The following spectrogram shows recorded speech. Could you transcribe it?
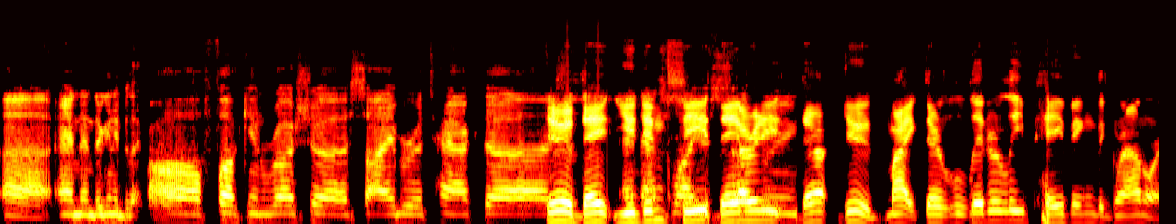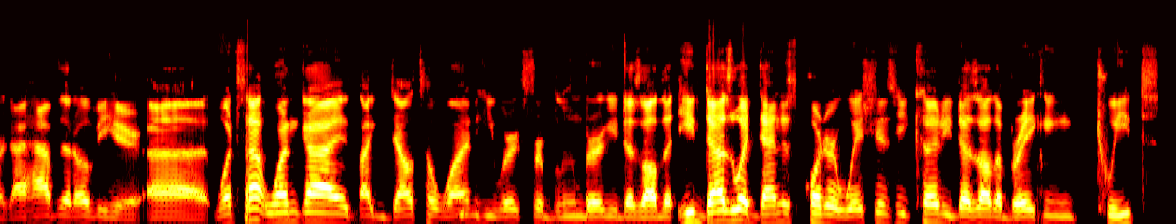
Uh, and then they're gonna be like, "Oh, fucking Russia cyber attacked us." Dude, they you didn't see they already suffering. they're dude, Mike, they're literally paving the groundwork. I have that over here. Uh what's that one guy like Delta One? He works for Bloomberg. He does all the he does what Dennis Porter wishes he could. He does all the breaking tweets.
